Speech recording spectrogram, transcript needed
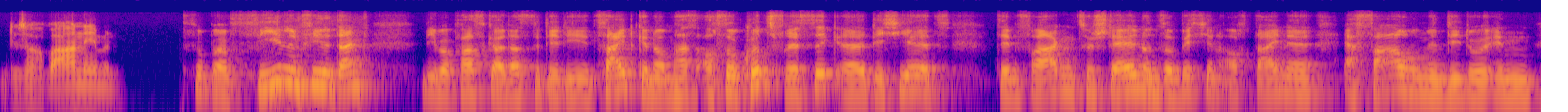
und das auch wahrnehmen. Super, vielen, vielen Dank, lieber Pascal, dass du dir die Zeit genommen hast, auch so kurzfristig, äh, dich hier jetzt den Fragen zu stellen und so ein bisschen auch deine Erfahrungen, die du in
